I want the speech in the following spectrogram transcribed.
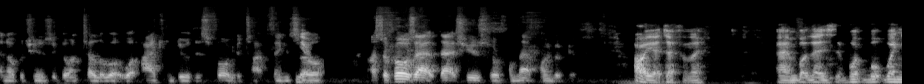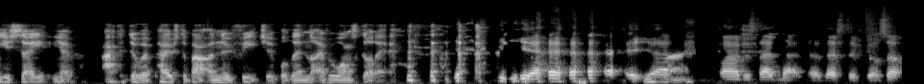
an opportunity to go and tell the world, well, I can do this for you type thing. So yeah. I suppose that that's useful from that point of view. Oh yeah, definitely. Um, but there's but, but when you say you know I could do a post about a new feature, but then not everyone's got it. yeah, yeah. I understand that. That's difficult. So,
